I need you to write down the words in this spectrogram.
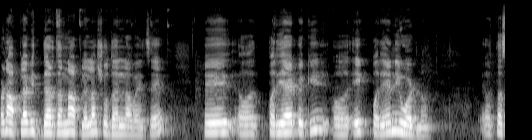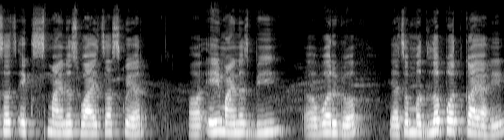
पण आपल्या विद्यार्थ्यांना आपल्याला शोधायला लावायचं आहे हे पर्यायापैकी एक पर्याय निवडणं. तसंच एक्स मायनस वायचा स्क्वेअर ए मायनस बी वर्ग याचं मधलं पद काय आहे?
